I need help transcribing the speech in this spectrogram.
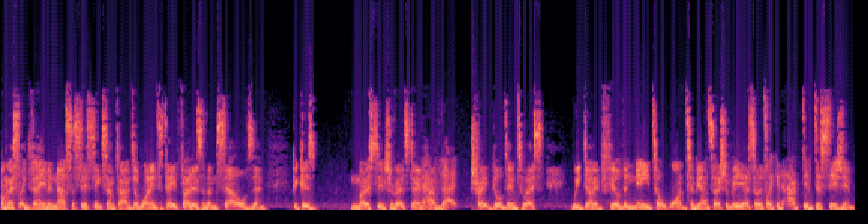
almost like vain and narcissistic sometimes of wanting to take photos of themselves. And because most introverts don't have that trait built into us, we don't feel the need to want to be on social media. So it's like an active decision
